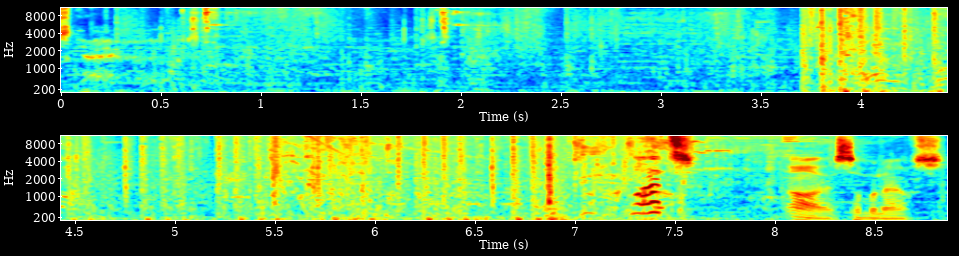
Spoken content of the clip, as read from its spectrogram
Let's go. What? Oh, there's someone else.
